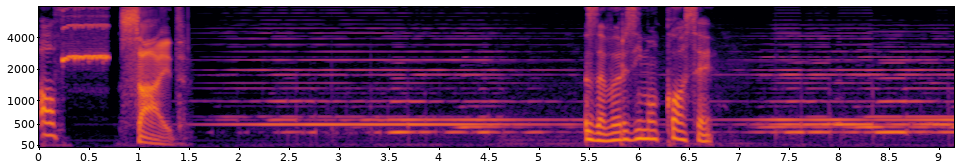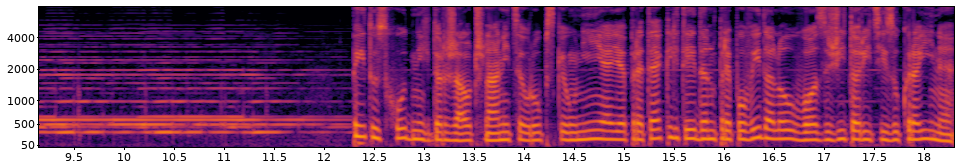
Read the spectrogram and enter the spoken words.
Offside. Zavrzimo kose. Pet vzhodnih držav članic Evropske unije je pretekli teden prepovedalo uvoz žitaric iz Ukrajine.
